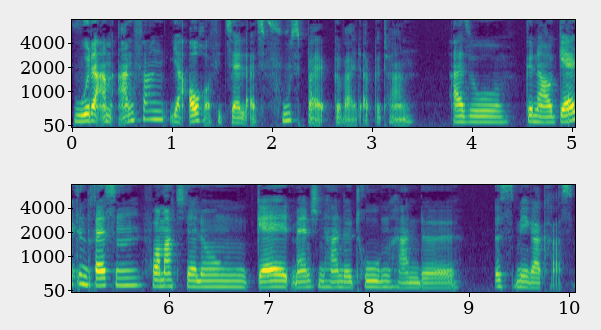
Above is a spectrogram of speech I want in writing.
wurde am Anfang ja auch offiziell als Fußballgewalt abgetan. Also genau, Geldinteressen, Vormachtstellung, Geld, Menschenhandel, Drogenhandel, ist mega krass.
